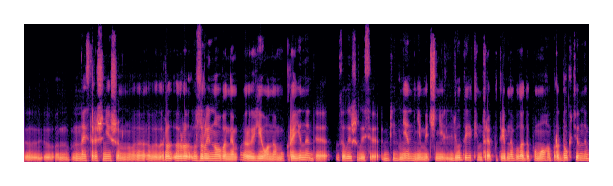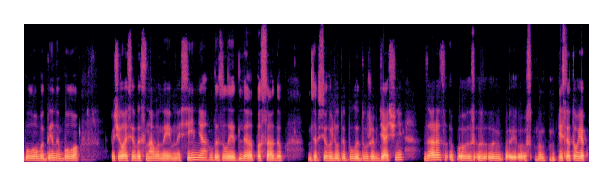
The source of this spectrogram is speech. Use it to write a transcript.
е, найстрашнішим е, зруйнованим регіонам України, де залишилися бідні, німечні люди, яким треба потрібна була допомога. Продуктів не було, води не було. Почалася весна, вони їм насіння везли для посадок. Для всього люди були дуже вдячні. Зараз, е, е, е, після того, як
